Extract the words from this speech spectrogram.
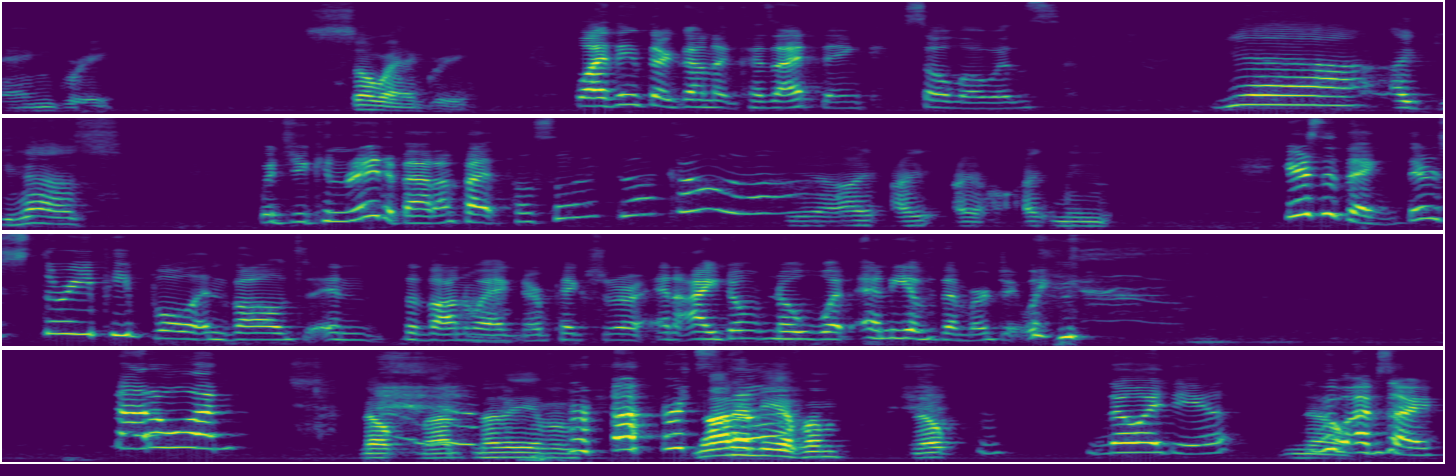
angry. So angry. Well, I think they're gonna because I think Solo is, Yeah, I guess. Which you can read about on FightfulSelect.com. Yeah, I I I, I mean Here's the thing: there's three people involved in the Uh-huh. Von Wagner picture, and I don't know what any of them are doing. Not a one. nope, not not any of them. Robert Not any of them. Nope. No idea. No. Who? I'm sorry,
